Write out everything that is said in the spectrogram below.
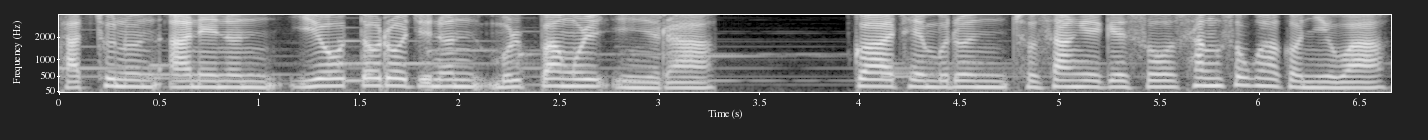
다투는 아내는 이어 떨어지는 물방울이니라. 과 재물은 조상에게서 상속하거니와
